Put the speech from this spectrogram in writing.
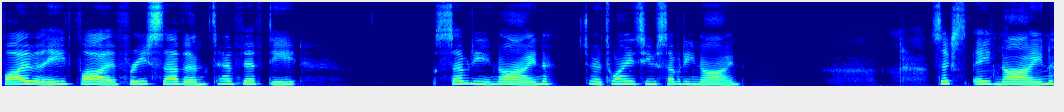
five eight five three seven ten fifty seventy nine twenty two seventy nine six eight nine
